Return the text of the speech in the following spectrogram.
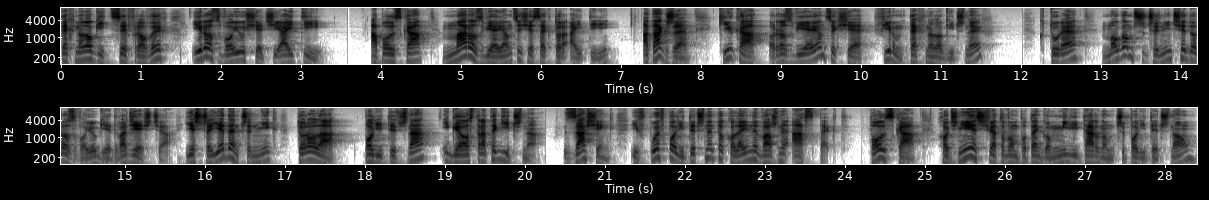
technologii cyfrowych i rozwoju sieci IT. A Polska ma rozwijający się sektor IT, a także kilka rozwijających się firm technologicznych, które mogą przyczynić się do rozwoju G20. Jeszcze jeden czynnik to rola polityczna i geostrategiczna. Zasięg i wpływ polityczny to kolejny ważny aspekt. Polska, choć nie jest światową potęgą militarną czy polityczną,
